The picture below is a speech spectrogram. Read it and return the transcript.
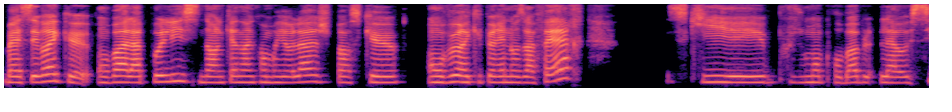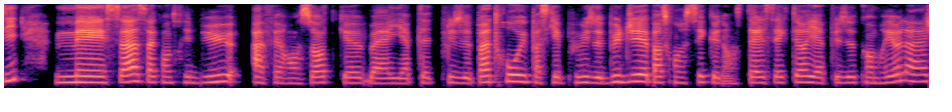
ben, c'est vrai qu'on va à la police dans le cas d'un cambriolage parce qu'on veut récupérer nos affaires. Ce qui est plus ou moins probable là aussi. Mais ça, ça contribue à faire en sorte que ben, y a peut-être plus de patrouilles parce qu'il y a plus de budget, parce qu'on sait que dans tel secteur, il y a plus de cambriolage.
